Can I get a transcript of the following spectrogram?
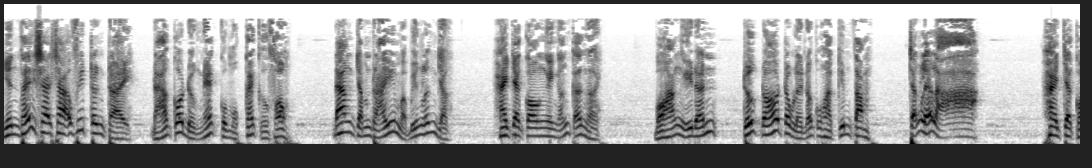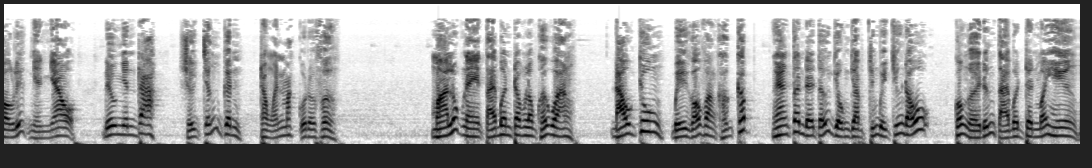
nhìn thấy xa xa ở phía chân trời đã có đường nét của một cái cửa phong, đang chậm rãi mà biến lớn dần. Hai cha con ngây ngẩn cả người. Bọn hắn nghĩ đến, trước đó trong lời nói của Hoa Kiếm Tâm, chẳng lẽ là... Hai cha con liếc nhìn nhau, đều nhìn ra sự chấn kinh trong ánh mắt của đối phương. Mà lúc này tại bên trong Long Khởi Quang, đạo chuông bị gõ vang khẩn cấp, ngàn tên đệ tử dồn dập chuẩn bị chiến đấu. Có người đứng tại bên trên mái hiên,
